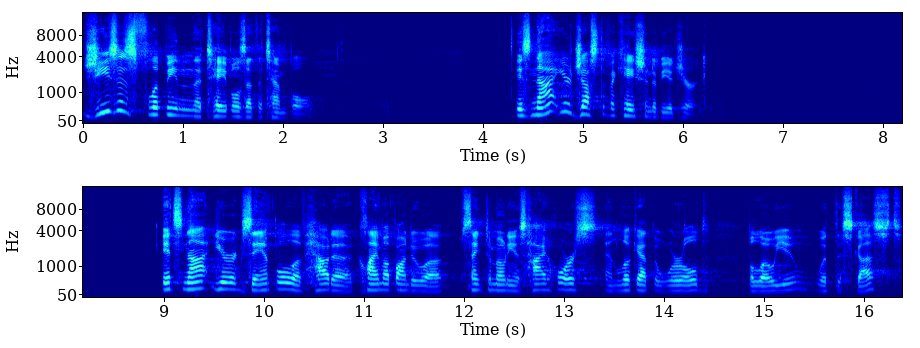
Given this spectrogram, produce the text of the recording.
Jesus flipping the tables at the temple is not your justification to be a jerk. It's not your example of how to climb up onto a sanctimonious high horse and look at the world below you with disgust.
